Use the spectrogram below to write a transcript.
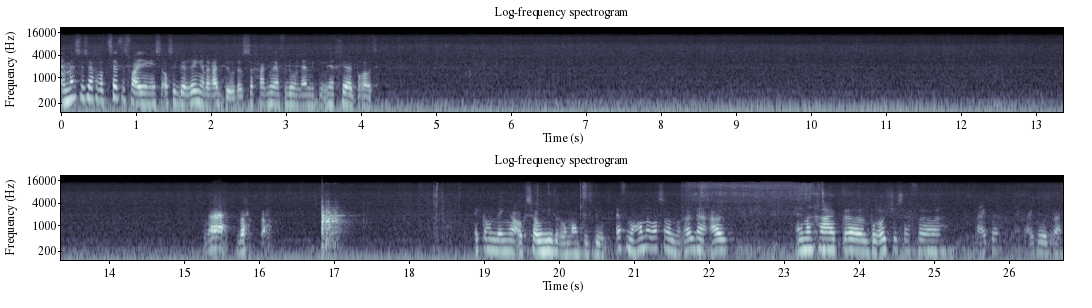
En mensen zeggen dat satisfying is als ik de ringen eruit duw. Dus dat ga ik nu even doen en ik negeer het brood. Ik kan dingen ook zo niet romantisch doen. Even mijn handen wassen, dan ruik daar uit. En dan ga ik uh, broodjes even kijken. En kijken hoe het werkt.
